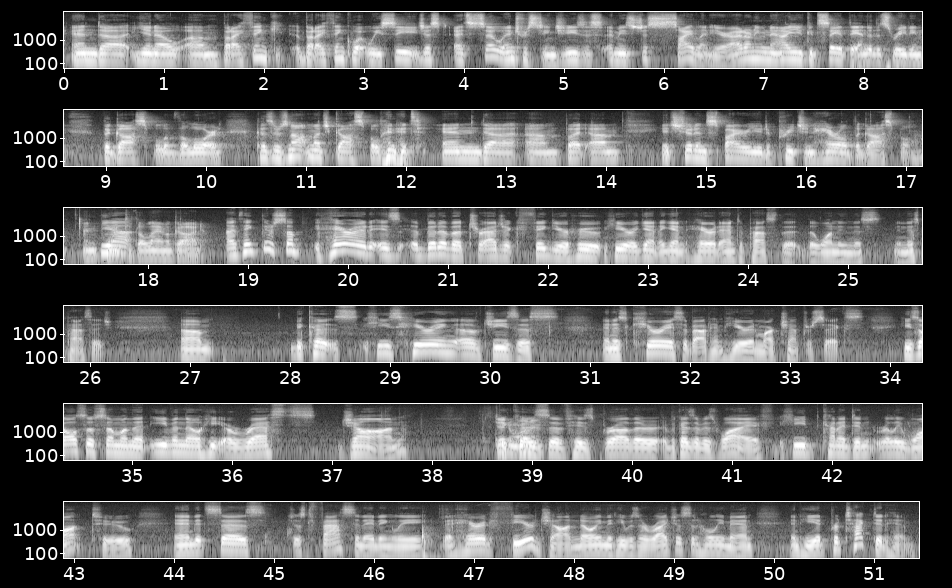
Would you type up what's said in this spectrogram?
and uh, you know um, but i think but i think what we see just it's so interesting jesus i mean it's just silent here i don't even know how you could say at the end of this reading the gospel of the lord because there's not much gospel in it and uh, um, but um, it should inspire you to preach and herald the gospel and point yeah. to the lamb of god I think there's some. Herod is a bit of a tragic figure. Who here again, again, Herod Antipas, the, the one in this in this passage. Um, because he's hearing of Jesus and is curious about him here in Mark chapter 6. He's also someone that, even though he arrests John didn't because of his brother, because of his wife, he kind of didn't really want to. And it says, just fascinatingly, that Herod feared John, knowing that he was a righteous and holy man, and he had protected him.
